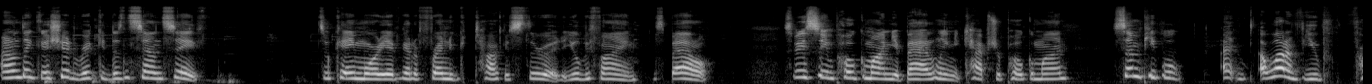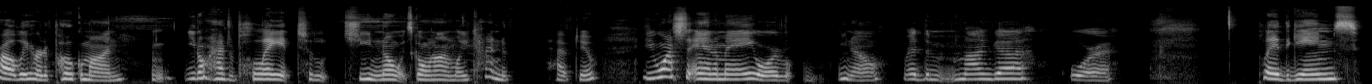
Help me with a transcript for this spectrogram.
I don't think I should, Rick. It doesn't sound safe. It's okay, Morty. I've got a friend who can talk us through it. You'll be fine. Let's battle. So basically, in Pokemon, you battle and you capture Pokemon. Some people, a lot of you probably heard of Pokemon. You don't have to play it to, to know what's going on. Well, you kind of have to if you watch the anime or you know read the manga or played the games,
